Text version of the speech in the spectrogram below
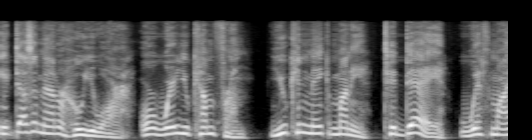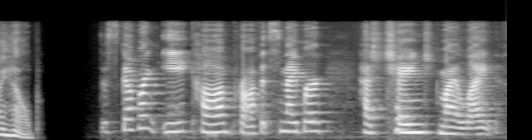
It doesn't matter who you are or where you come from. You can make money today with my help. Discovering Ecom Profit Sniper has changed my life.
